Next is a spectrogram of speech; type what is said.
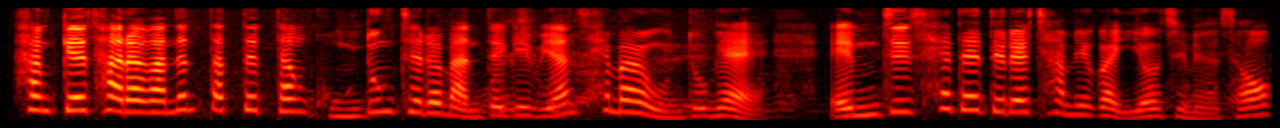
함께 살아가는 따뜻한 공동체를 만들기 위한 새마을 운동에 MZ 세대들의 참여가 이어지면서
